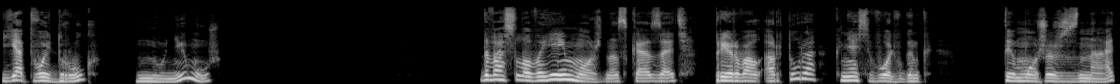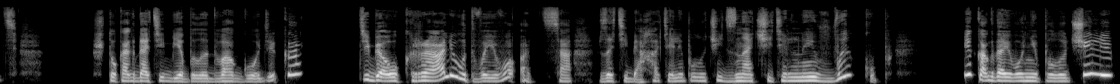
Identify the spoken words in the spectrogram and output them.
Я твой друг, но не муж». «Два слова ей можно сказать», — прервал Артура князь Вольфганг. «Ты можешь знать, что когда тебе было два годика, тебя украли у твоего отца, за тебя хотели получить значительный выкуп, и когда его не получили,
